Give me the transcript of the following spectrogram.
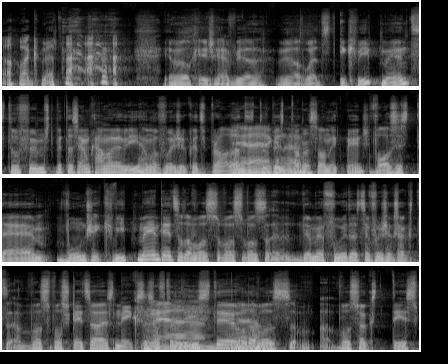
Aber gut. ja, okay, ich schreibe wieder, wieder Arzt. Equipment, du filmst mit derselben Kamera wie, haben wir vorher schon kurz plaudert. Ja, du bist genau. Panasonic-Mensch. Was ist dein Wunsch-Equipment jetzt? Oder was, was, was, wir haben ja vorher, du hast ja vorher schon gesagt, was, was steht so als nächstes ja, auf der Liste? Ja. Oder was, was sagst du, das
